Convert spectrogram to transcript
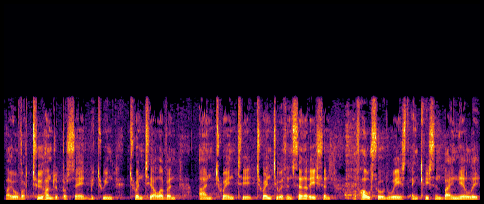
by over 200% between 2011 and 2020, with incineration of household waste increasing by nearly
